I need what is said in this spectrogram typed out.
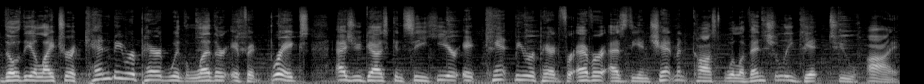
Though the Elytra can be repaired with leather if it breaks, as you guys can see here, it can't be repaired forever as the enchantment cost will eventually get too high.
